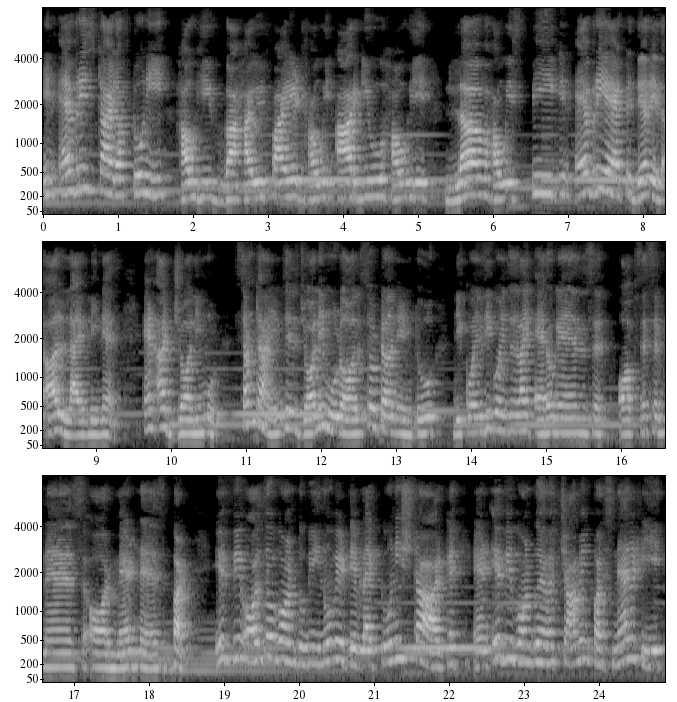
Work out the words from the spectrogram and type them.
In every style of Tony, how he how he fight, how he argue, how he love, how he speak, in every act there is a liveliness and a jolly mood. Sometimes his jolly mood also turn into the consequences like arrogance, obsessiveness, or madness. But if we also want to be innovative like Tony Stark and if we want to have a charming personality,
